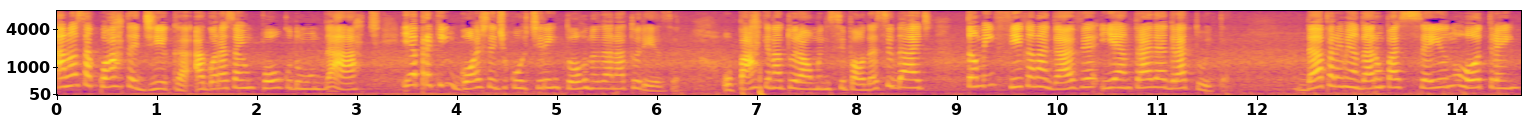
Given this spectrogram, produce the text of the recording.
A nossa quarta dica agora sai um pouco do mundo da arte e é para quem gosta de curtir em torno da natureza. O Parque Natural Municipal da cidade também fica na Gávea e a entrada é gratuita. Dá para emendar um passeio no outro, hein?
